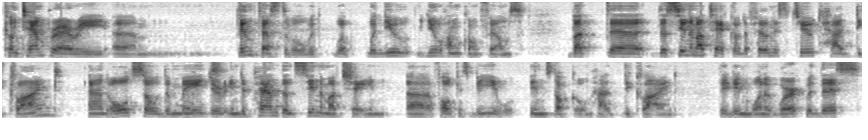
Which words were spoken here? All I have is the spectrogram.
contemporary um, film festival with well, with new new Hong Kong films. But uh, the Cinematheque of the Film Institute had declined, and also the major independent cinema chain, uh, Folkets Bio in Stockholm, had declined. They didn't want to work with this.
